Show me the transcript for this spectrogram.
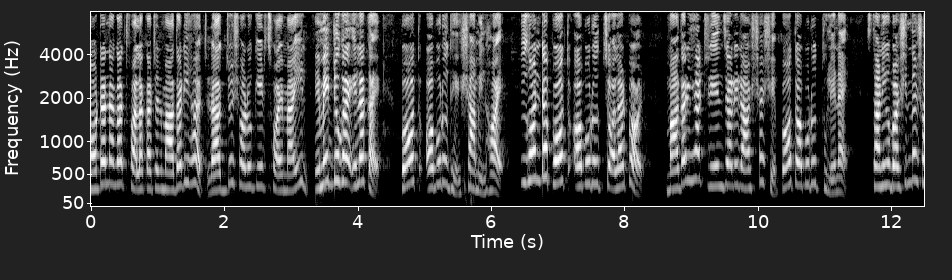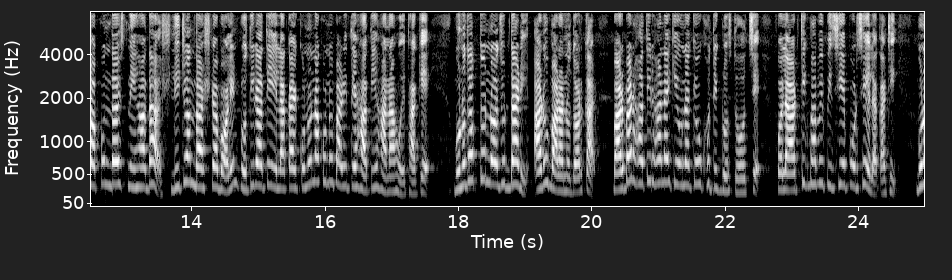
নটা নাগাদ ফালাকাটার মাদারিহাট রাজ্য সড়কের ছয় মাইল এমেরডোগা এলাকায় পথ অবরোধে সামিল হয়। দুই ঘণ্টা পথ অবরোধ চলার পর মাদারিহাট রেঞ্জারের আশ্বাসে পথ অবরোধ তুলে নেয়। স্থানীয় বাসিন্দা স্বপন দাস, স্নেহা দাস, লিটন দাসরা বলেন প্রতিরাতে এলাকায় কোনো না কোনো বাড়িতে হাতি হানা হয়ে থাকে। বনদপ্তর নজরদারি আরও বাড়ানো দরকার। বারবার হাতির হানায় কেউ না কেউ ক্ষতিগ্রস্ত হচ্ছে, ফলে আর্থিকভাবে পিছিয়ে পড়ছে এলাকাটি। বন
